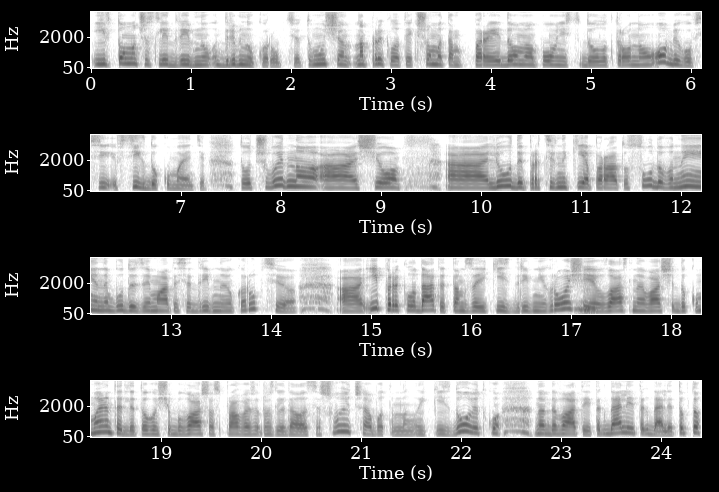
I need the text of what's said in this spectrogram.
і в тому числі дрібну дрібну корупцію. Тому що, наприклад, якщо ми там перейдемо повністю до електронного обігу всі, всіх документів, то очевидно, що люди, працівники апарату суду, вони не будуть займатися дрібною корупцією і перекладати там за якісь дрібні гроші Мгм. власне ваші документи для того, щоб ваша справа розглядалася швидше, або там на якісь довідку надавати, і так далі. І так далі. Тобто,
